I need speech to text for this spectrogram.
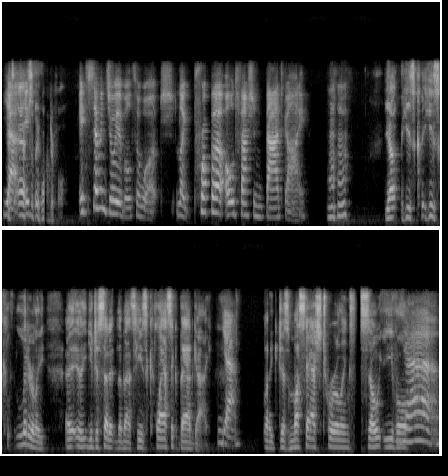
Yeah, it's it's, absolutely wonderful. it's so enjoyable to watch. Like proper old fashioned bad guy. Mm-hmm. Yeah, he's he's literally, uh, you just said it the best. He's classic bad guy, Yeah. like just mustache twirling, so evil. Yeah.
